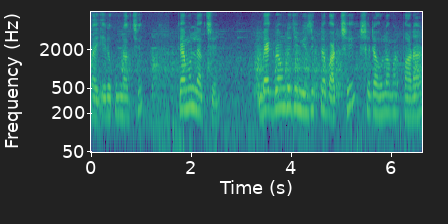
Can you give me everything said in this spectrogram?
তাই এরকম লাগছে। কেমন লাগছে? ব্যাকগ্রাউন্ডে যে মিউজিকটা বাজছে, সেটা হলো আমার পাড়ার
